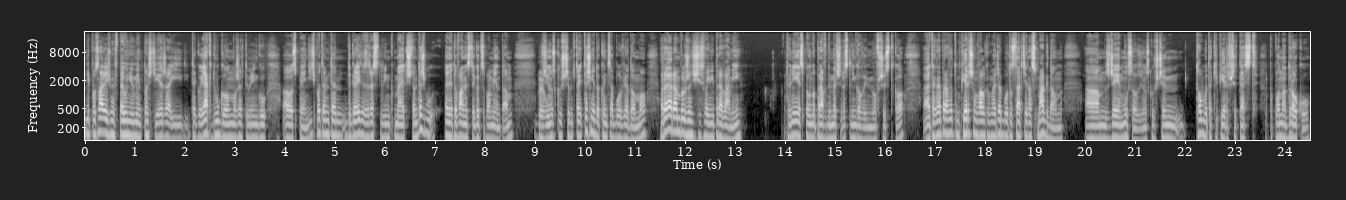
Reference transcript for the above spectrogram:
nie poznaliśmy w pełni umiejętności Edge'a i, i tego, jak długo on może w tym ringu o, spędzić. Potem ten The Greatest Wrestling Match, ten też był edytowany z tego, co pamiętam, Był. w związku z czym tutaj też nie do końca było wiadomo. Royal Rumble rządzi się swoimi prawami, to nie jest pełnoprawny mecz wrestlingowy mimo wszystko. Tak naprawdę tą pierwszą walką mecza było to starcie na SmackDown um, z Jayem Uso, w związku z czym to był taki pierwszy test po ponad roku,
